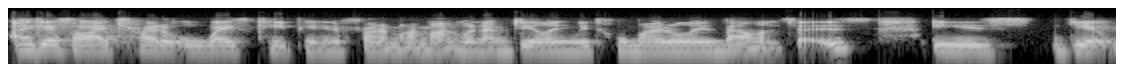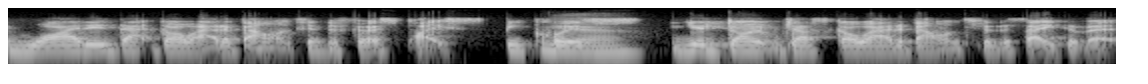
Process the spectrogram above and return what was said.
I guess I try to always keep in the front of my mind when I'm dealing with hormonal imbalances is, yeah, why did that go out of balance in the first place? Because you don't just go out of balance for the sake of it.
